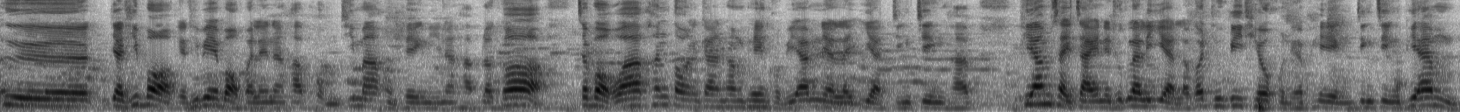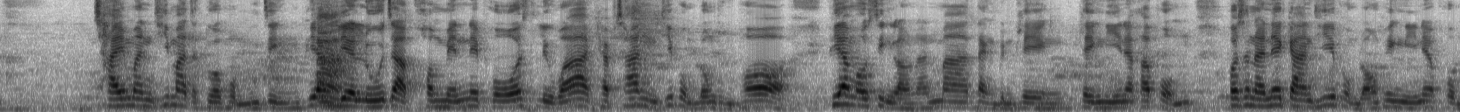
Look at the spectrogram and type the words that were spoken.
คืออย่างที่บอกอย่างที่พี่เอบอกไปเลยนะครับ ผมที่มาของเพลงนี้นะครับแล้วก็จะบอกว่าขั้นตอนการทำเพลงของพี่แอมเนี่ยละเอียดจริง ๆ ครับพี่แอมใส่ใจในทุกรายละเอียดแล้วก็ทุกดีเทลของเนื้อเพลงจริงๆพี่แอม ใช้มันที่มาจากตัวผมจริงๆพี่แอมอ่า เรียนรู้จากคอมเมนต์ในโพสต์ หรือว่าแคปชั่นที่ผมลงถึงพ่อพี่แอมเอาสิ่งเหล่านั้นมาแต่งเป็นเพลงเพลงนี้นะครับผมเพราะฉะนั้นในการที่ผมร้องเพลงนี้เนี่ยผม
